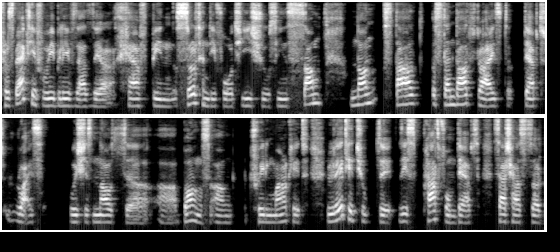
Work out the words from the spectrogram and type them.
perspective, we believe that there have been certain default issues in some non-standardized debt rights, which is not the uh, bonds on trading market related to the, this platform debt, such as the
